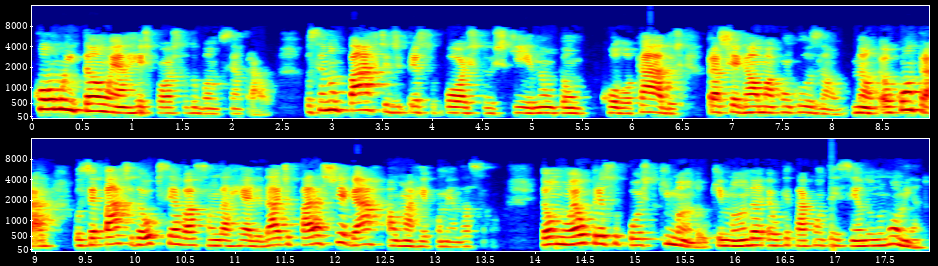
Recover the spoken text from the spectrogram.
como então é a resposta do Banco Central? Você não parte de pressupostos que não estão colocados para chegar a uma conclusão. Não, é o contrário. Você parte da observação da realidade para chegar a uma recomendação. Então, não é o pressuposto que manda, o que manda é o que está acontecendo no momento.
